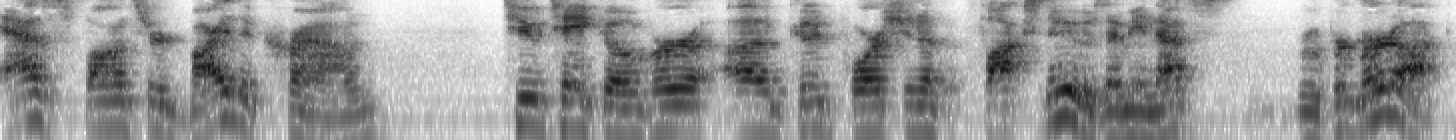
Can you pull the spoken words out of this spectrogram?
as sponsored by the crown to take over a good portion of Fox News. I mean, that's Rupert Murdoch.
